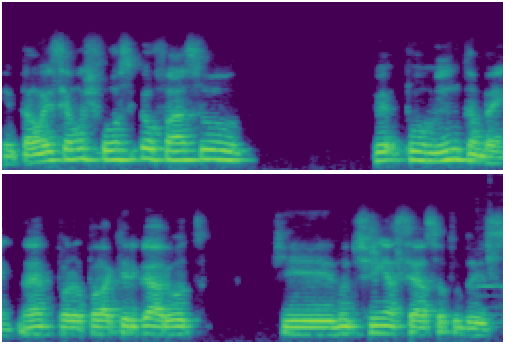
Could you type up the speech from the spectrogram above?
Então, esse é um esforço que eu faço por mim também, né? por, por aquele garoto que não tinha acesso a tudo isso.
